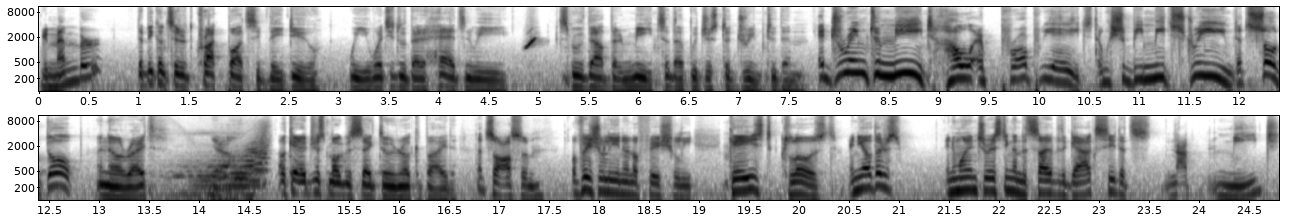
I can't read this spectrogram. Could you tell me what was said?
remember? They'd be considered crackpots if they do. We went into their heads and we smoothed out their meat so that we're just a dream to them. A dream to meat! How appropriate! That we should be meat stream! That's so dope! I know, right? Yeah. Okay, I just marked the sector unoccupied. That's awesome. Officially and unofficially. Cased, closed. Any others? Anyone interesting on the side of the galaxy that's not meat?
